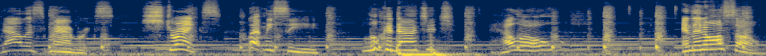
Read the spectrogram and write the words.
Dallas Mavericks strengths. Let me see, Luka Doncic. Hello. And then also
